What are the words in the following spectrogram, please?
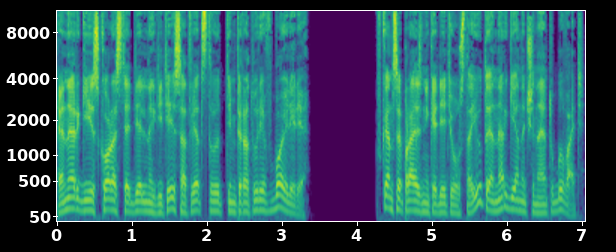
Энергия и скорость отдельных детей соответствуют температуре в бойлере. В конце праздника дети устают, и энергия начинает убывать.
